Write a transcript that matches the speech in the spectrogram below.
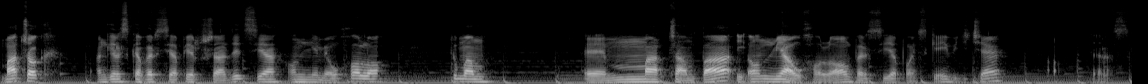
Maczok, angielska wersja, pierwsza edycja. On nie miał holo. Tu mam e, Machampa i on miał holo w wersji japońskiej, widzicie? Teraz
